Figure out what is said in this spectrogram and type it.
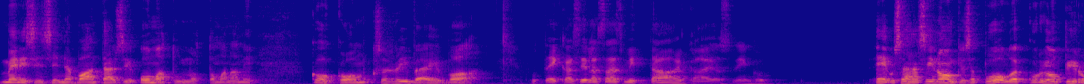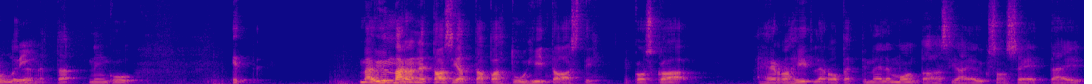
menisin sinne vaan täysin omatunnottomana, niin kokoomuksen riveihin vaan. Mutta eikä siellä saisi mitään aikaa, jos niinku... Ei, kun sehän siinä onkin, se puoluekuri on pirullinen, Niin. että niin kuin, et, mä ymmärrän, että asiat tapahtuu hitaasti, koska herra Hitler opetti meille monta asiaa ja yksi on se, että ei,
